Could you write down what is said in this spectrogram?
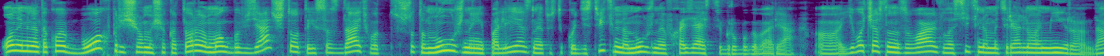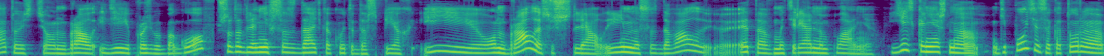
Он именно такой бог, причем еще, который мог бы взять что-то и создать вот что-то нужное и полезное, то есть такое действительно нужное в хозяйстве, грубо говоря. А, его часто называют властителем материального мира, да, то есть он брал идеи и просьбы богов, что-то для них создать, какой-то доспех, и он брал и осуществлял, и именно создавал это это в материальном плане. Есть, конечно, гипотеза, которая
